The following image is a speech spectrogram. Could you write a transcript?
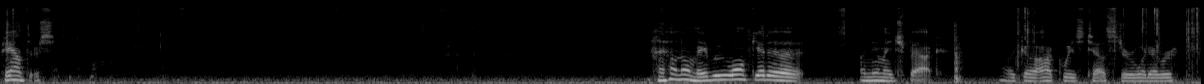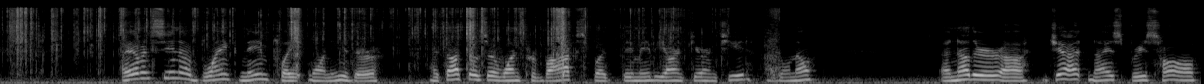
Panthers. I don't know, maybe we won't get a an image back. Like a Aqueous test or whatever. I haven't seen a blank nameplate one either. I thought those are one per box, but they maybe aren't guaranteed. I don't know. Another uh, Jet, nice. Breece Hall,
